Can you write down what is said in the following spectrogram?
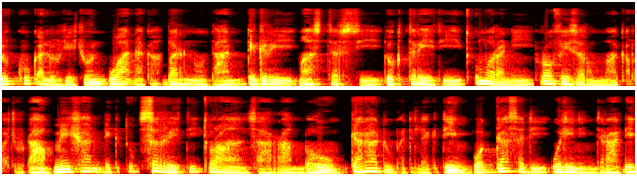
lukkuu qaluu jechuun waan akka barnootaan digirii maastarsii dooktireetii xumuranii piroofeesarummaa qabachuudha. Meeshaan dhiqxu sirriitti xuraa'ansaarraan bahu garaa duuba dilagdii waggaa sadii waliin hin jiraadhe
